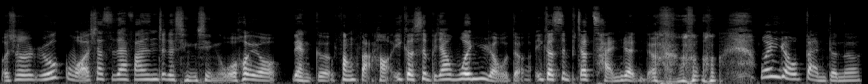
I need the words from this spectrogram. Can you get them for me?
我说：“如果下次再发生这个情形，我会有两个方法哈，一个是比较温柔的，一个是比较残忍的。温柔版的呢，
